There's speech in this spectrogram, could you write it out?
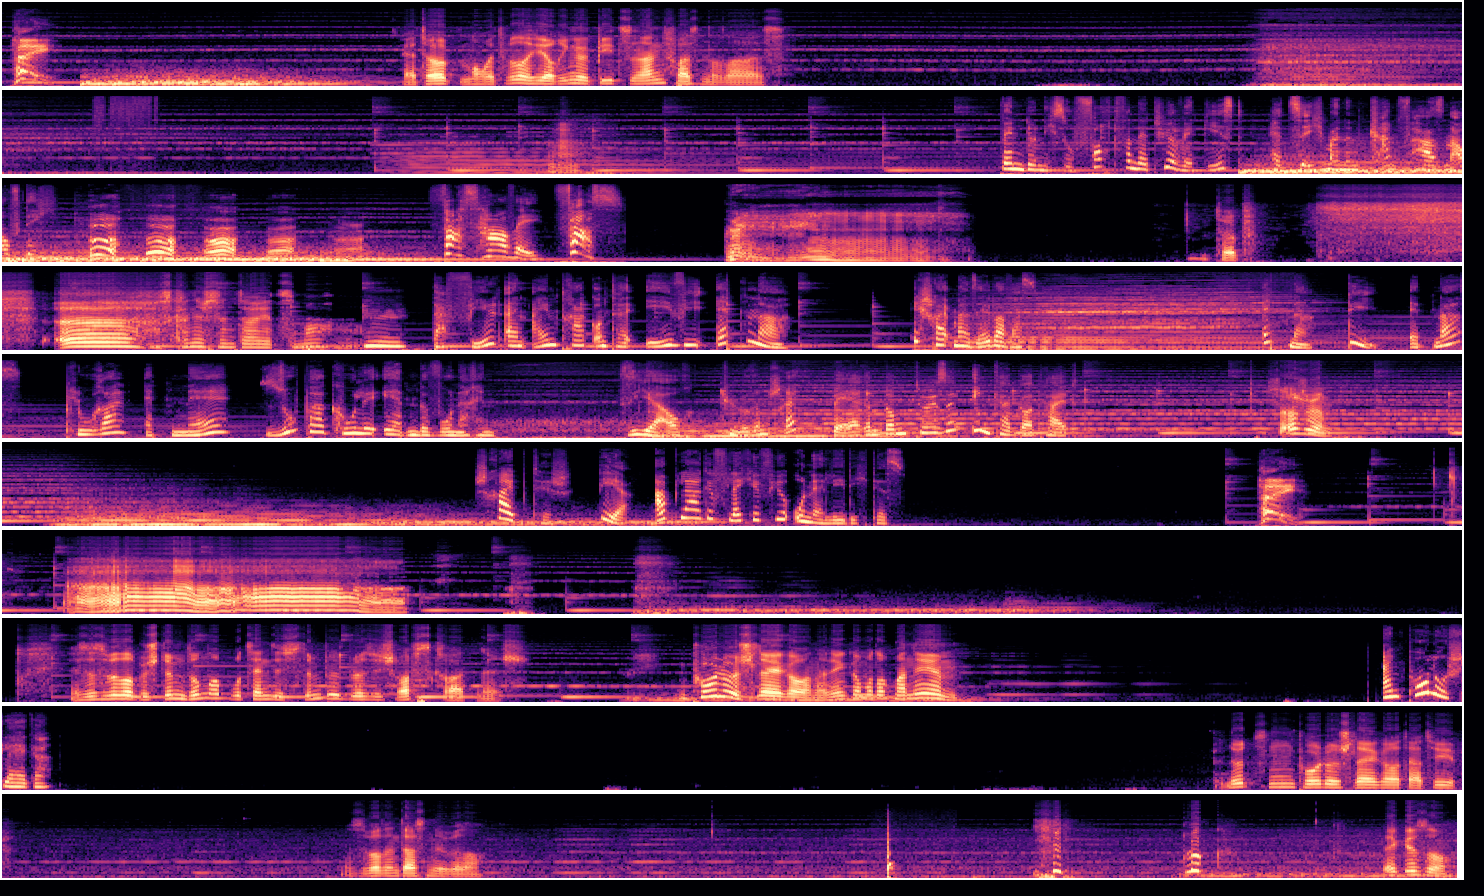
Hey! Ja top, machen wir jetzt wieder hier Ringelbeats und anfassen oder was? Wenn du nicht sofort von der Tür weggehst, hetze ich meinen Kampfhasen auf dich. Fass, Harvey, fass! Top. Äh, was kann ich denn da jetzt machen? Hm, da fehlt ein Eintrag unter E wie Edna. Ich schreib mal selber was. Edna, die Ednas, Plural Ednä, supercoole Erdenbewohnerin. Siehe auch Türenschreck, Bärendomptöse, Inka-Gottheit. Sehr schön. Schreibtisch, der Ablagefläche für Unerledigtes. Hey! Ah. Es ist wieder bestimmt hundertprozentig simpel, bloß ich raff's grad nicht. Ein Poloschläger, na den kann man doch mal nehmen. Ein Poloschläger. Benutzen, Poloschläger, der Typ. Was wird denn das nun wieder? Weg ist er.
